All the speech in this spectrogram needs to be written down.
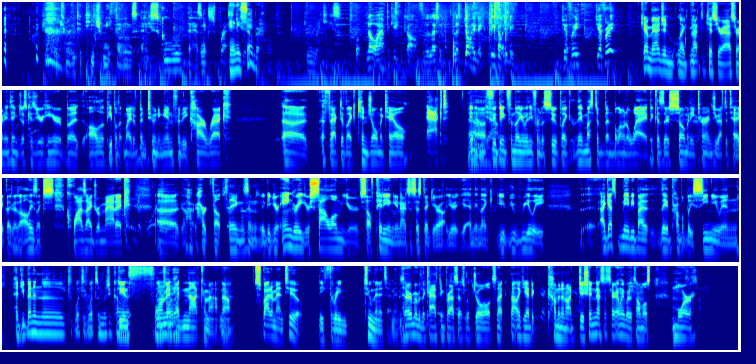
Are people trying to teach me things at a school that has an express? And he's sober. Give me my keys. What? no, I have to keep the car for the lesson. Let's don't hit me. Please don't hit me. Jeffrey, Jeffrey. Can't imagine like not to kiss your ass or anything just because you're here, but all the people that might have been tuning in for the car wreck uh, effect of like Ken Joel McHale act. You know, if you're being familiar with you from the soup, like they must have been blown away because there's so many turns you have to take. Like there's all these like quasi dramatic, uh, heartfelt things, and you're angry, you're solemn, you're self pitying, you're narcissistic. You're, you're, yeah, I mean, like you, you really. I guess maybe by they had probably seen you in. Had you been in the what's it- what's the what you call The it? Informant had not come out. No. Spider-Man Two, the three two minutes I'm in. 'Cause I remember the casting process with Joel. It's not not like he had to come in and audition necessarily, but it's almost more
